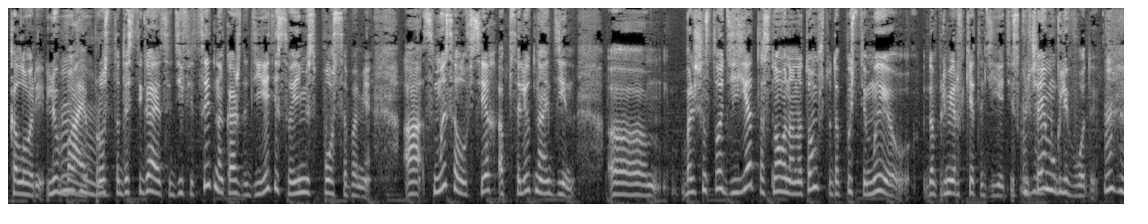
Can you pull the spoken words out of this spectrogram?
калорий. Любая. Угу. Просто достигается дефицит на каждой диете своими способами. А смысл у всех абсолютно один. Э, большинство диет основано на том, что, допустим, мы, например, в кето-диете исключаем угу. углеводы. Угу.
